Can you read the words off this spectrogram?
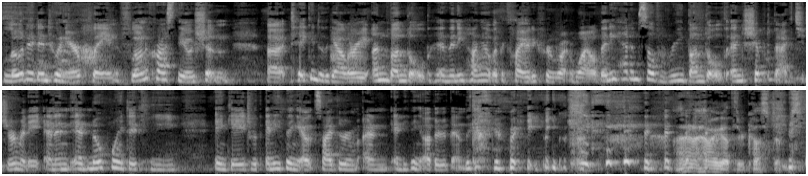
loaded into an airplane, flown across the ocean, uh, taken to the gallery, unbundled, and then he hung out with the coyote for a while. Then he had himself rebundled and shipped back to Germany. And in, at no point did he engage with anything outside the room and anything other than the coyote. I don't know how I got through customs.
